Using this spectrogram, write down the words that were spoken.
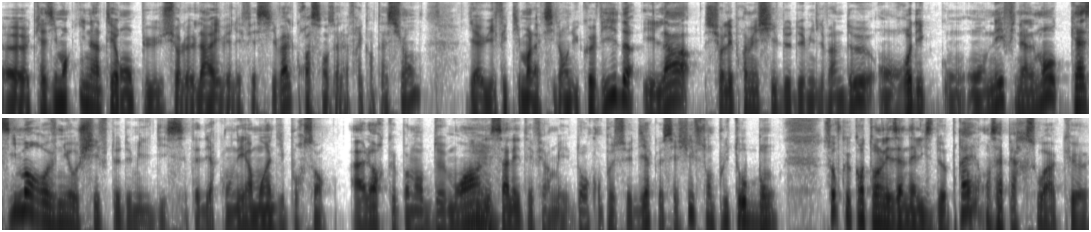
euh, quasiment ininterrompue sur le live et les festivals, croissance de la fréquentation, il y a eu effectivement l'accident du Covid. Et là, sur les premiers chiffres de 2022, on, est finalement quasiment revenu aux chiffres de 2010, c'est-à-dire qu'on est à moins 10%. Alors que pendant deux mois, les salles étaient fermées. Donc on peut se dire que ces chiffres sont plutôt bons. Sauf que quand on les analyse de près, on s'aperçoit que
